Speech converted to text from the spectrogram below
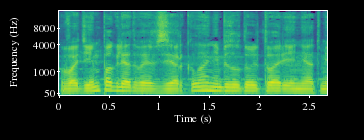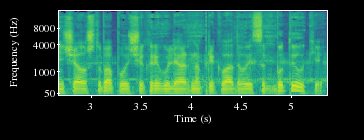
Вадим, поглядывая в зеркало, не без удовлетворения отмечал, что попутчик регулярно прикладывается к бутылке.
